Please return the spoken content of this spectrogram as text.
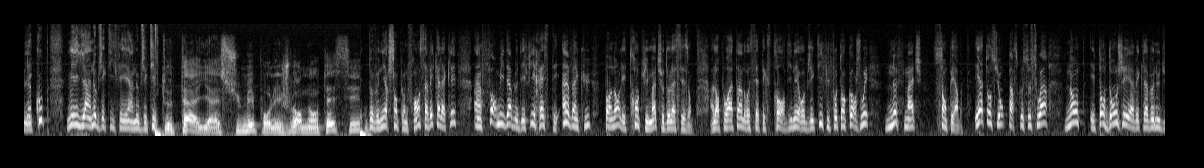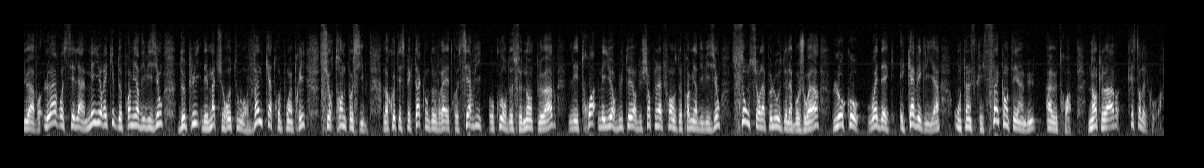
les coupes, mais il y a un objectif et un objectif de taille assumé pour les joueurs nantais, c'est devenir champion de France avec à la clé un formidable défi, rester invaincu pendant les 38 matchs de la saison. Alors pour atteindre cet extraordinaire objectif, il faut encore jouer 9 matchs sans perdre. Et attention, parce que ce soir, Nantes est en danger avec la venue du Havre. Le Havre, c'est la meilleure équipe de première division depuis les matchs retour. 24 points pris sur 30 possibles. Alors côté spectacle, on devrait être servi au cours de ce Nantes-Le Havre. Les trois meilleurs buteurs du championnat de France de première division sont sur la pelouse de la Beaujoire. Loco, Wedek et Caveglia ont inscrit 51 buts à eux trois. Nantes-Le Havre, Christian Delcourt.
